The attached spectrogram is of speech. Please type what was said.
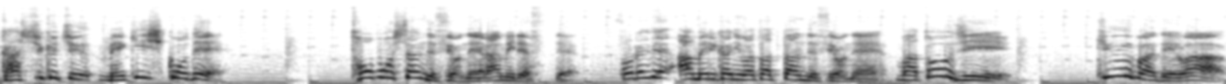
合宿中、メキシコで、逃亡したんですよね、ラミレスって。それでアメリカに渡ったんですよね。まあ当時、キューバでは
